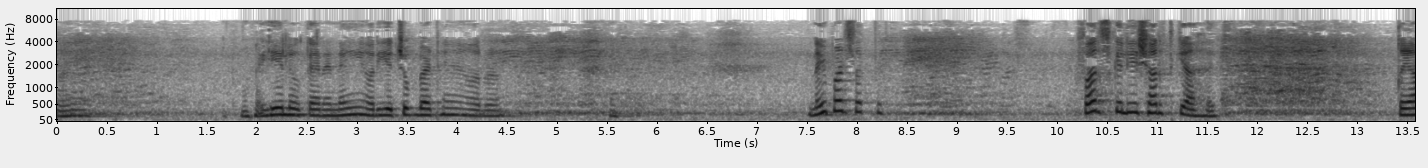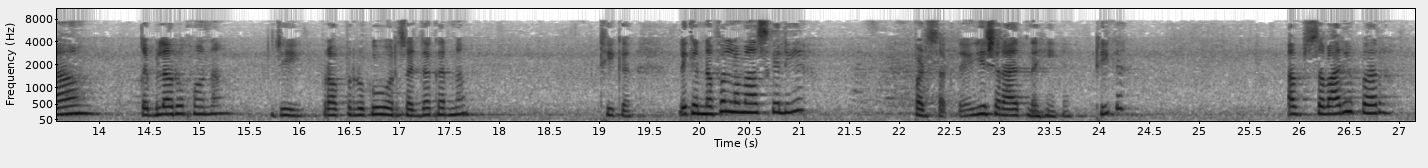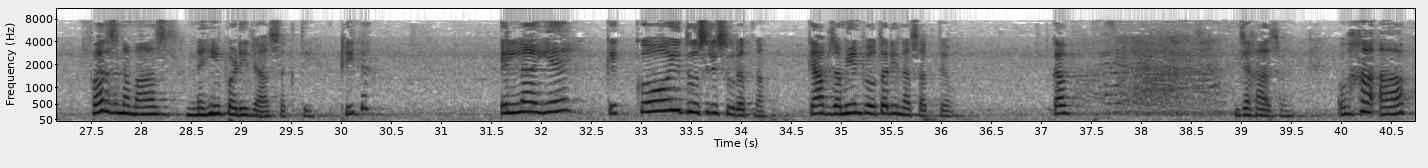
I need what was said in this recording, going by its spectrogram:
یہ لوگ کہہ رہے نہیں اور یہ چپ بیٹھے ہیں اور نہیں پڑھ سکتے۔ فرض کے لیے شرط کیا ہے؟ قیام، قبلہ رخ ہونا جی پراپر رکو اور سجدہ کرنا۔ ٹھیک ہے۔ لیکن نفل نماز کے لیے پڑھ سکتے ہیں۔ یہ شرائط نہیں ہے ٹھیک ہے۔ اب سواری پر فرض نماز نہیں پڑھی جا سکتی۔ ٹھیک ہے۔ اللہ یہ کہ کوئی دوسری صورت نہ ہو۔ کہ آپ زمین پہ اتر ہی نہ سکتے ہو؟ کب؟ جہاز میں۔ وہاں آپ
